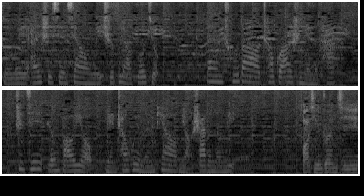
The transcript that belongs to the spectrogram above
所谓安室现象维持不了多久，但出道超过二十年的他，至今仍保有演唱会门票秒杀的能力。发行专辑，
